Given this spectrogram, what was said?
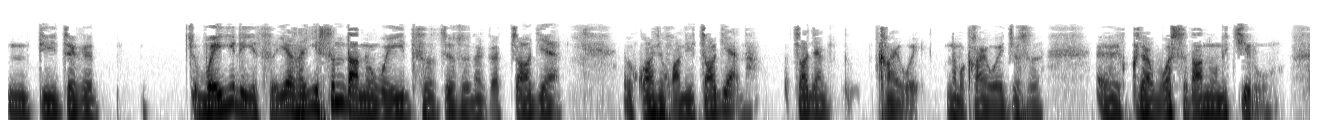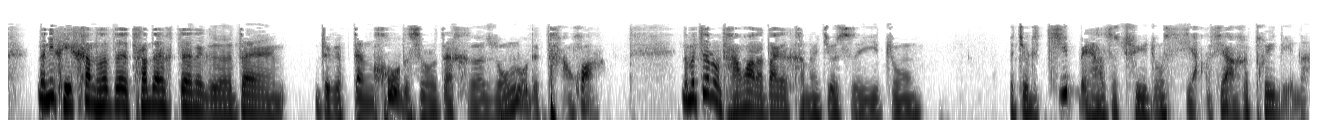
嗯的这个唯一的一次，也是他一生当中唯一一次，就是那个召见光绪皇帝召见他，召见康有为。那么康有为就是呃在我史当中的记录。那你可以看他在他在在那个在这个等候的时候，在和荣禄的谈话。那么这种谈话呢，大概可能就是一种，就是基本上是出于一种想象和推理的。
